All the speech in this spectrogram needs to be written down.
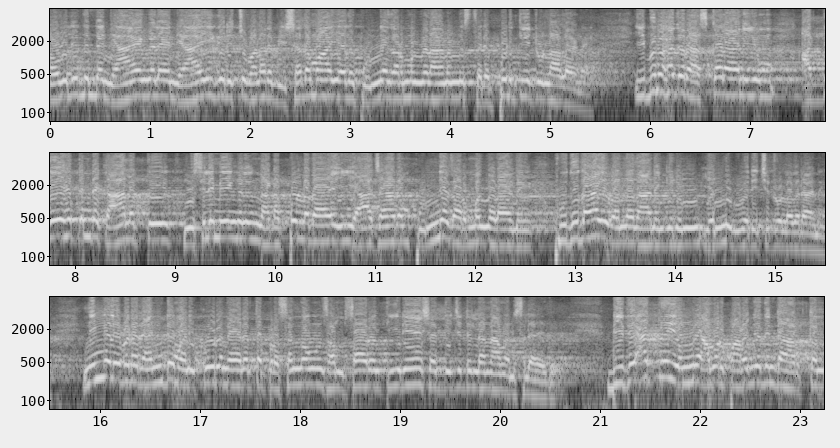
മൗലിദിന്റെ ന്യായങ്ങളെ ന്യായീകരിച്ച് വളരെ വിശദമായി അത് പുണ്യകർമ്മങ്ങളാണെന്ന് സ്ഥിരപ്പെടുത്തിയിട്ടുള്ള ആളാണ്. ഇബ്നു ഹജർ അസ്കലാനിയും അദ്ദേഹത്തിന്റെ കാലത്ത് മുസ്ലിമീങ്ങളിൽ നടപ്പുള്ളതായ ഈ ആചാരം പുണ്യകർമ്മങ്ങളാണ് പുതുതായി വന്നതാണെങ്കിലും എന്ന് വിവരിച്ചിട്ടുള്ളവരാണ്. നിങ്ങൾ ഇവിടെ രണ്ട് മണിക്കൂർ നേരത്തെ പ്രസംഗവും സംസാരവും തീരെ ശ്രദ്ധിച്ചിട്ടില്ലെന്നാണ് മനസ്സിലായത്. ബിദാത്ത് എന്ന് അവർ പറഞ്ഞതിന്റെ അർത്ഥം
